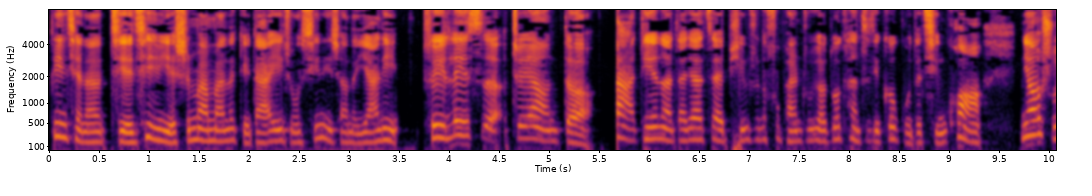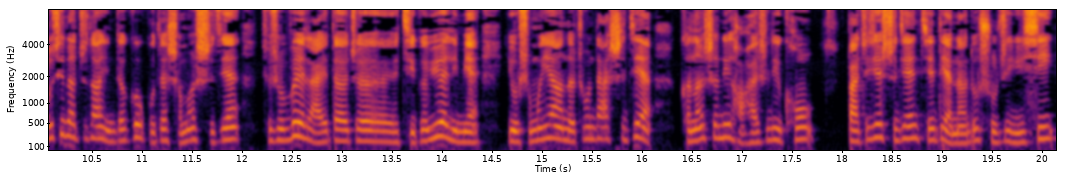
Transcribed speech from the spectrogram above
并且呢，解禁也是慢慢的给大家一种心理上的压力。所以，类似这样的大跌呢，大家在平时的复盘中要多看自己个股的情况啊。你要熟悉的知道你的个股在什么时间，就是未来的这几个月里面有什么样的重大事件，可能是利好还是利空，把这些时间节点呢都熟知于心，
